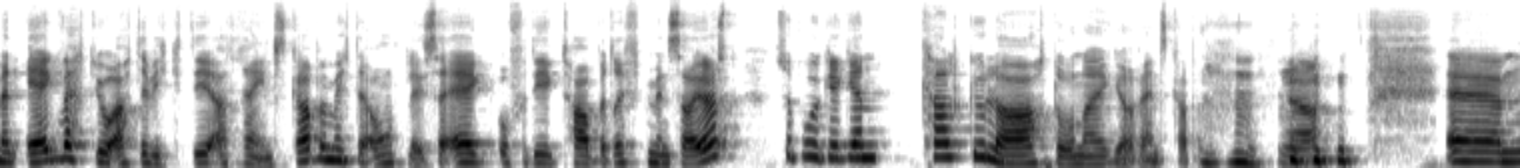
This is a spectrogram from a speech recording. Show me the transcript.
men jeg vet jo at det er viktig at regnskapet mitt er ordentlig. Så jeg, og fordi jeg tar bedriften min seriøst, så bruker jeg en kalkulator når jeg gjør regnskapet. Mhm, Ja. Um,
